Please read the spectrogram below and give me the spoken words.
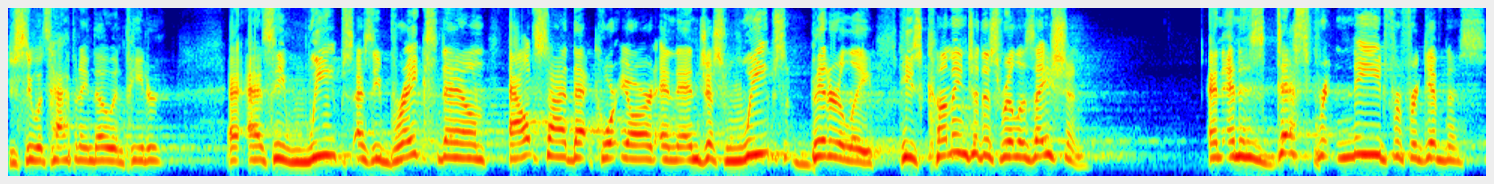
Do you see what's happening though in Peter? As he weeps, as he breaks down outside that courtyard and, and just weeps bitterly, he's coming to this realization and, and his desperate need for forgiveness.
